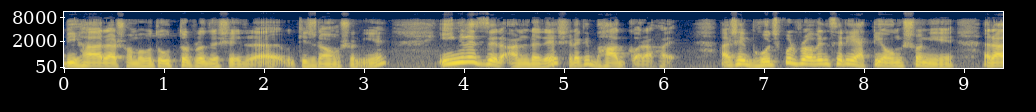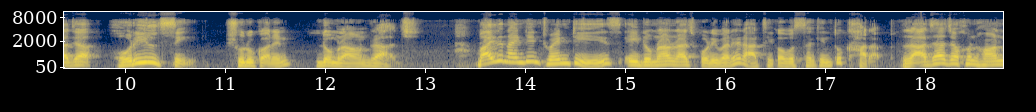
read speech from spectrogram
বিহার আর সম্ভবত উত্তরপ্রদেশের কিছুটা অংশ নিয়ে, ইংরেজদের আন্ডারে সেটাকে ভাগ করা হয়। আর সেই ভোজপুর প্রভিন্সেরই একটি অংশ নিয়ে রাজা হরিল সিং শুরু করেন Dumraon Raj. By the nineteen twenties এই ডোমরাম রাজ পরিবারের আর্থিক অবস্থা কিন্তু খারাপ। রাজা যখন হন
